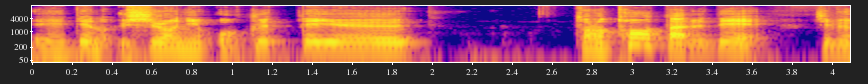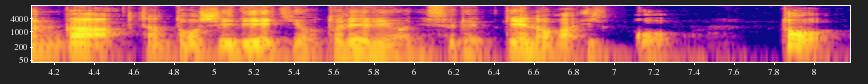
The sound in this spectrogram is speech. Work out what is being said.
えーっていうのを後ろに置くっていう、そのトータルで自分がちゃんと投資利益を取れるようにするっていうのが一個と、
